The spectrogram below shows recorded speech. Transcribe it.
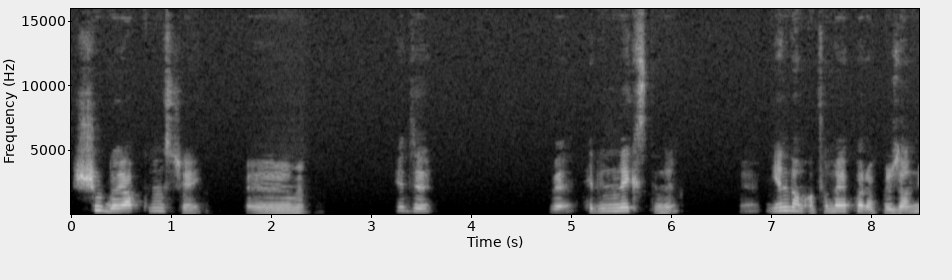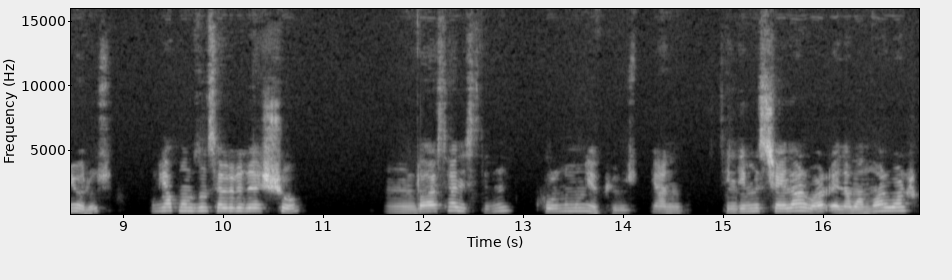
Şurada yaptığımız şey e, head'i ve head'in next'ini e, yeniden atama yaparak düzenliyoruz. Bunu yapmamızın sebebi de şu. Hmm, dairesel listenin korunumunu yapıyoruz. Yani sildiğimiz şeyler var, elemanlar var.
